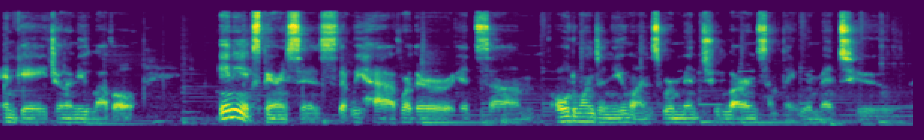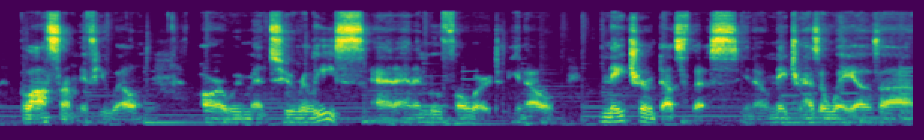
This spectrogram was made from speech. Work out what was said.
engage on a new level. Any experiences that we have, whether it's um, old ones or new ones, we're meant to learn something. We're meant to blossom, if you will are we meant to release and, and, move forward? You know, nature does this. You know, nature has a way of uh,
